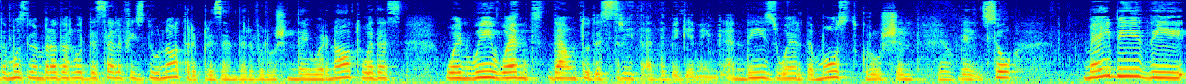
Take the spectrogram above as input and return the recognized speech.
the Muslim Brotherhood, the Salafis do not represent the revolution. They were not with us when we went down to the street at the beginning. And these were the most crucial Yeah. days. So maybe the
